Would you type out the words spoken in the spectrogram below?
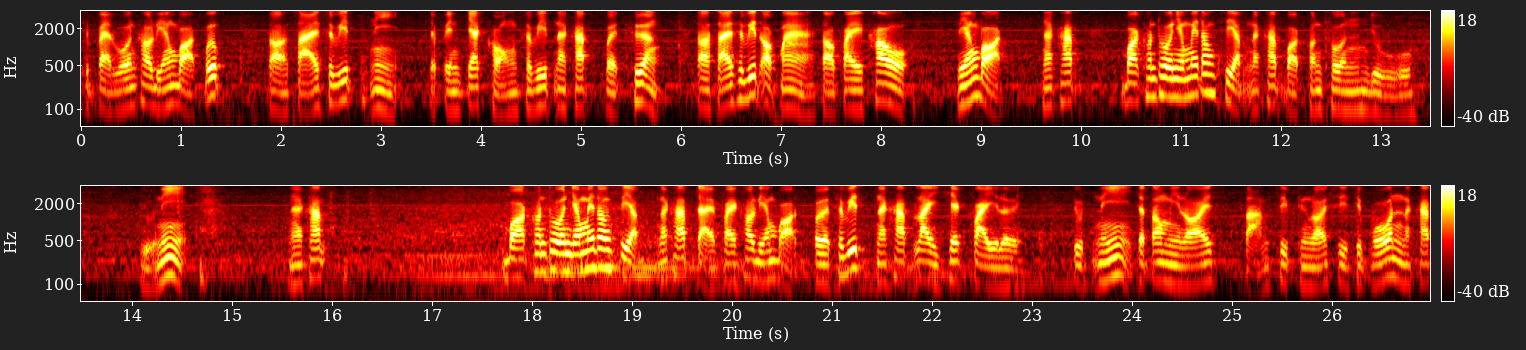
48 โวลต์เข้าเลี้ยงบอร์ดปุ๊บ ต่อสายสวิตช์นี่จะเป็นแจ็คของสวิตช์นะครับ เปิดเครื่อง ต่อสายสวิตช์ออกมา ต่อไฟเข้าเลี้ยงบอร์ดนะครับ บอร์ดคอนโทรลยังไม่ต้องเสียบนะครับ บอร์ดคอนโทรลอยู่อยู่นี่นะครับ บอร์ดคอนโทรลยังไม่ต้องเสียบนะครับ จ่ายไฟเข้าเลี้ยงบอร์ด เปิดสวิตช์นะครับไล่เช็คไฟเลย จุดนี้จะต้องมี 130ถึง140 โวลต์นะครับ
